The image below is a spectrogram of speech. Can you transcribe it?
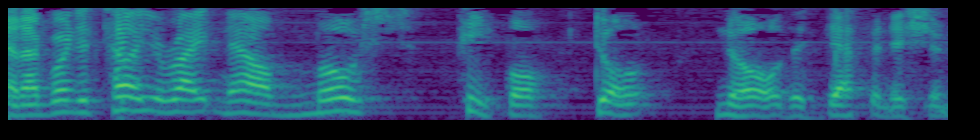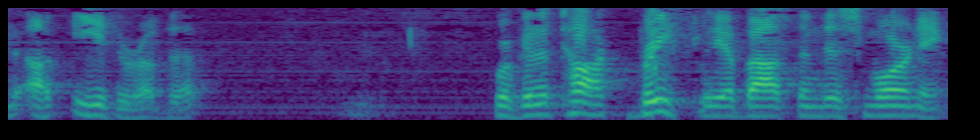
And I'm going to tell you right now, most people don't know the definition of either of them. We're going to talk briefly about them this morning.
